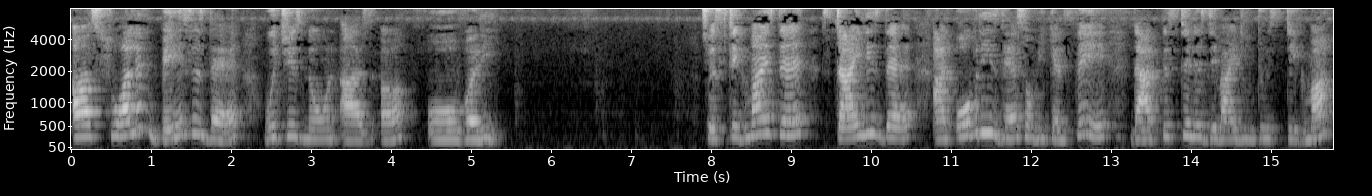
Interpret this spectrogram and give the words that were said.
a swollen base is there which is known as a ovary. So stigma is there, style is there and ovary is there. So we can say that pistil is divided into stigma,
